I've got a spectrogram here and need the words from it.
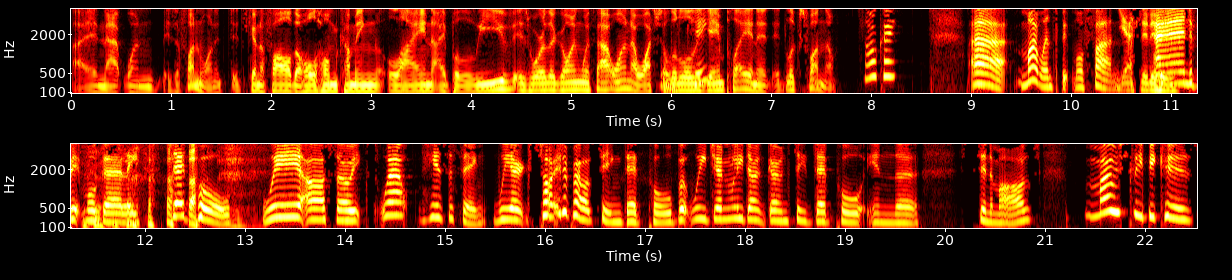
Uh, and that one is a fun one. It's, it's going to follow the whole Homecoming line, I believe, is where they're going with that one. I watched a little of the gameplay, and it, it looks fun though. Okay. Uh, my one's a bit more fun. Yes, it is. And a bit more girly. Deadpool. We are so ex- well. Here's the thing: we are excited about seeing Deadpool, but we generally don't go and see Deadpool in the cinemas, mostly because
